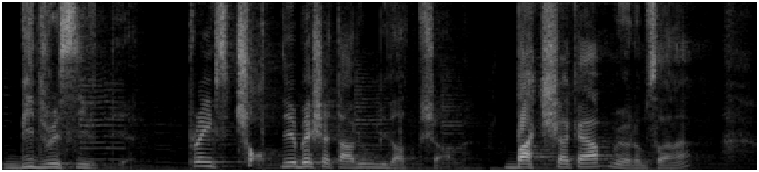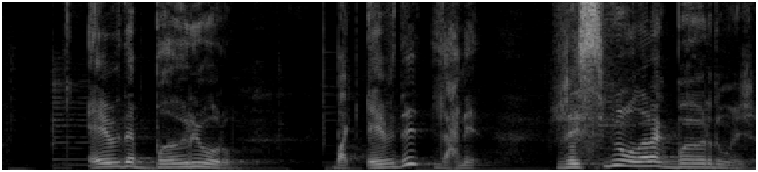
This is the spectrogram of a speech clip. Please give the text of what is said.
bid received diye. Pranks çat diye 5 Ethereum bid atmış abi. Bak şaka yapmıyorum sana. Evde bağırıyorum. Bak evde hani resmi olarak bağırdım hacı.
